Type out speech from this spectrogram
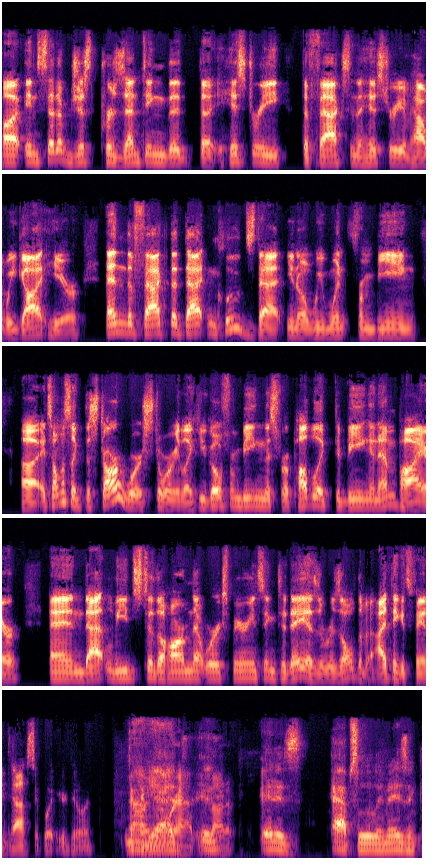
uh, instead of just presenting the the history, the facts and the history of how we got here, and the fact that that includes that you know we went from being uh, it's almost like the Star Wars story. Like you go from being this republic to being an empire, and that leads to the harm that we're experiencing today as a result of it. I think it's fantastic what you're doing. No, yeah, more happy it, about it. It is absolutely amazing.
